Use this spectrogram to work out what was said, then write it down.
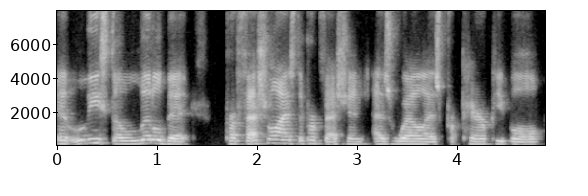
at least a little bit professionalize the profession as well as prepare people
